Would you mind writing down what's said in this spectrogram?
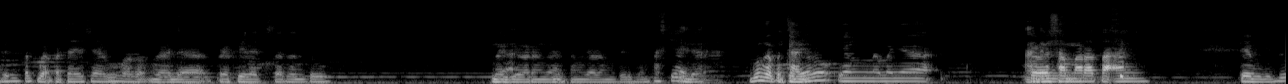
Tapi tetap gak percaya sih aku kalau nggak ada privilege tertentu bagi Nggak. orang ganteng dalam kehidupan. Pasti Ya, ada. Gue nggak percaya lo yang namanya ada. kesamarataan kayak begitu.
